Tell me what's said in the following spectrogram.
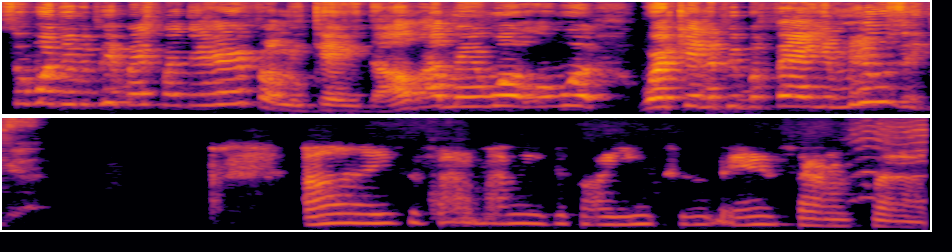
so, what do the people expect to hear from you, K Dog? I mean, what, what, where can the people find your music at? Uh, you can find my music on YouTube and SoundCloud.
